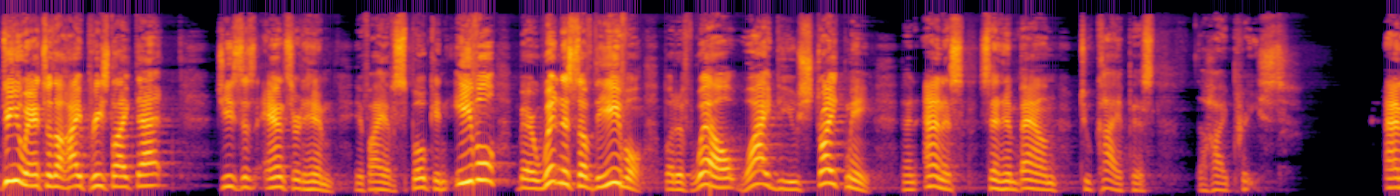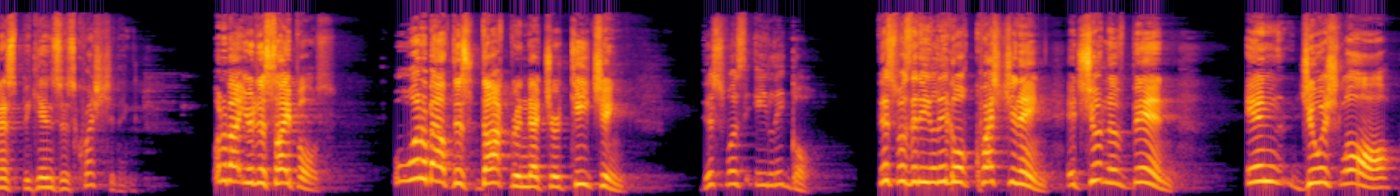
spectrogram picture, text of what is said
Do you answer the high priest like that? Jesus answered him, If I have spoken evil, bear witness of the evil. But if well, why do you strike me? Then Annas sent him bound to Caiaphas, the high priest. Annas begins his questioning. What about your disciples? What about this doctrine that you're teaching? This was illegal. This was an illegal questioning. It shouldn't have been. In Jewish law,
